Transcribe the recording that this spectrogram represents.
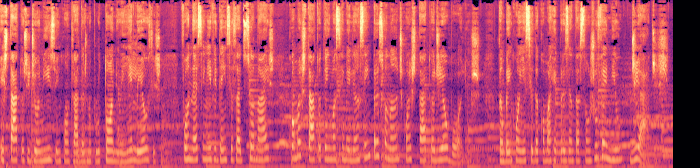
Estátuas de Dionísio encontradas no Plutônio em Eleusis fornecem evidências adicionais, como a estátua tem uma semelhança impressionante com a estátua de Eubólios, também conhecida como a representação juvenil de Hades.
